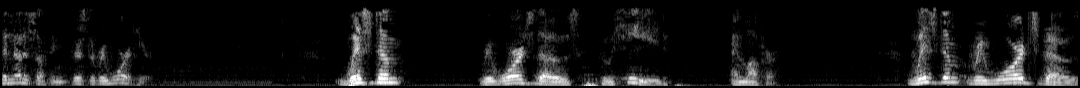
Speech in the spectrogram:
Then notice something. There's the reward here. Wisdom rewards those who heed and love her. Wisdom rewards those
